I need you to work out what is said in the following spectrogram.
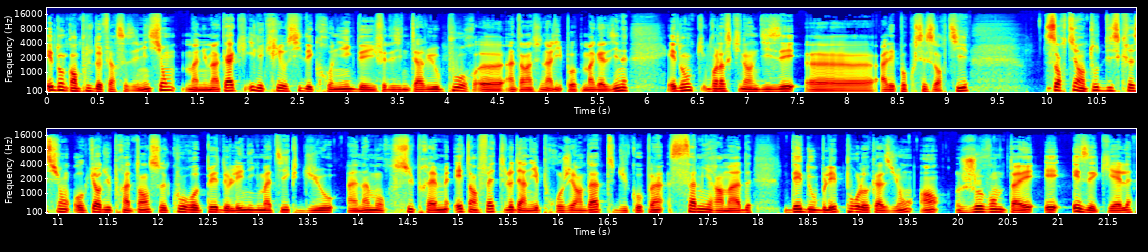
Et donc en plus de faire ses émissions Manu Macaque il écrit aussi des chroniques des, il fait des interviews pour International Hip Hop Magazine. Et donc voilà ce qu'il en disait à l'époque où c'est sorti Sorti en toute discrétion au cœur du printemps, ce court EP de l'énigmatique duo Un amour suprême est en fait le dernier projet en date du copain Samir Ahmad, dédoublé pour l'occasion en Jovontae et Ezekiel,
